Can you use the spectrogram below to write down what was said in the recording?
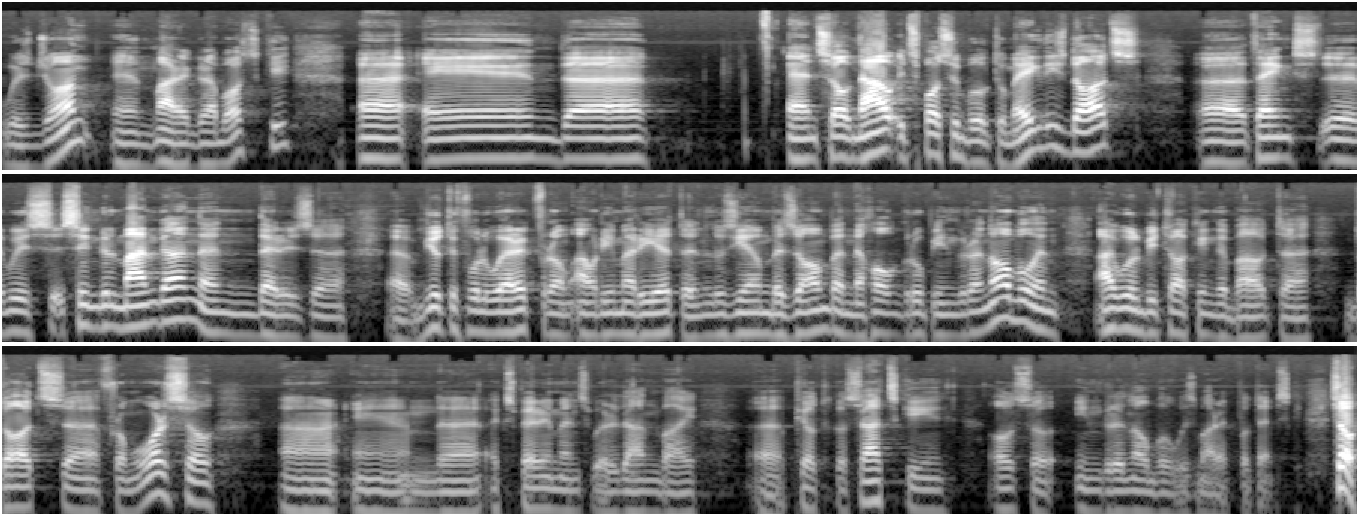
with John and Marek Grabowski. Uh, and, uh, and so now it's possible to make these dots uh, thanks uh, with single mangan, and there is a, a, beautiful work from Henri Mariette and Lucien Besombes and the whole group in Grenoble, and I will be talking about uh, dots uh, from Warsaw, uh, and experiments were done by Piotr Kossacki, also in Grenoble with Marek Potemski. So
